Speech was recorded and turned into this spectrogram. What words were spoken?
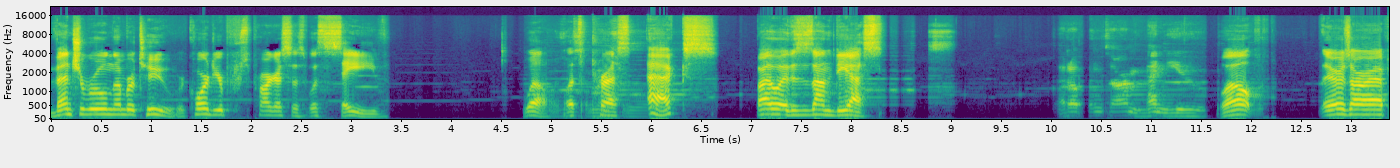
Adventure rule number two: Record your progress with save. Well, let's press. X. By the way, this is on the DS. That opens our menu. Well, there's our op-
